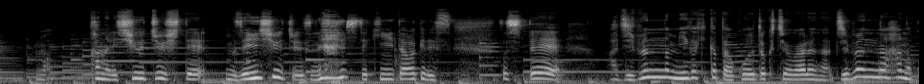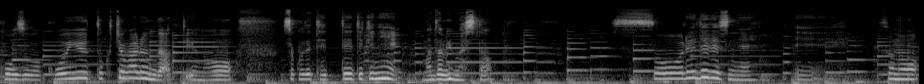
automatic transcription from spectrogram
ー、まあ、かなり集中して全集中ですね して聞いたわけですそしてあ自分の磨き方はこういう特徴があるんだ。自分の歯の構造はこういう特徴があるんだっていうのをそこで徹底的に学びました。それでですね、えー、その、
